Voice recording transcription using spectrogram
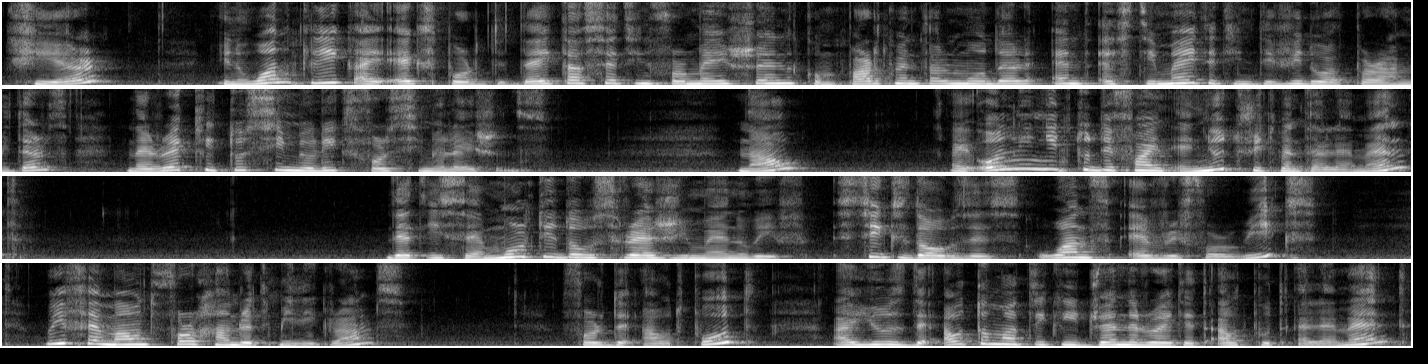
Here, in one click, I export the dataset information, compartmental model, and estimated individual parameters directly to Simulx for simulations. Now, I only need to define a new treatment element that is a multi-dose regimen with 6 doses once every 4 weeks with amount 400 milligrams. For the output, I use the automatically generated output element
